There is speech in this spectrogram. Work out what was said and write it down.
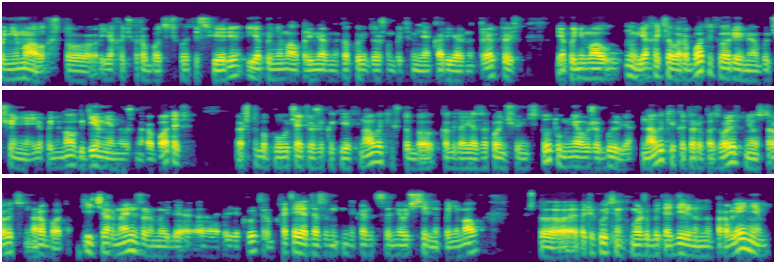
понимал, что я хочу работать в этой сфере, я понимал примерно, какой должен быть у меня карьерный трек, то есть я понимал, ну, я хотел работать во время обучения, я понимал, где мне нужно работать, чтобы получать уже какие-то навыки, чтобы, когда я закончил институт, у меня уже были навыки, которые позволят мне устроиться на работу. HR-менеджером или э, рекрутером, хотя я даже, мне кажется, не очень сильно понимал, что рекрутинг может быть отдельным направлением,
